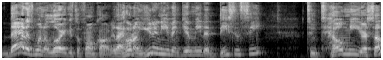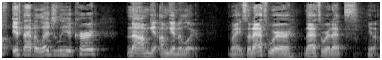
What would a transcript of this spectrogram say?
That is when a lawyer gets a phone call. You're like, hold on, you didn't even give me the decency to tell me yourself if that allegedly occurred. No, nah, I'm getting, I'm getting a lawyer, right? So that's where, that's where that's, you know,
